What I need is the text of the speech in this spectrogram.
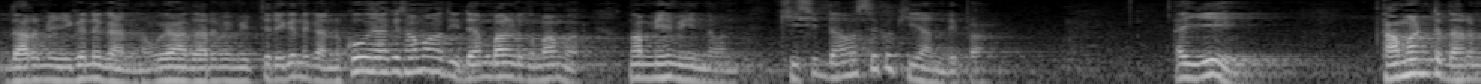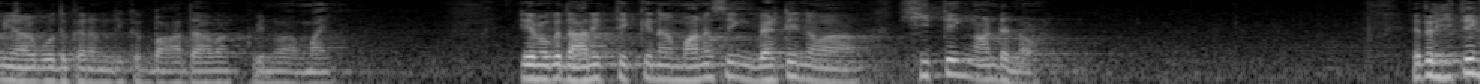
ධර්මයේ ඉගෙන ගන්න. ඔයා ධර්මයේ මෙච්චර ඉගෙන ගන්න. කෝ ඔයාගේ සමාධිය දැන් බලන්නකො මම මම මෙහෙම ඉන්නවනේ. කිසි දවසක කියන්න එපා. ඇයි තමන්ට ධර්මය අවබෝධ කරගන්න එක බාධාවක් වෙනවාමයි. ඒ මොකද අනිත් එක්කෙනා මනසින් වැටෙනවා හිතෙන් අඬනවා. එතකොට හිතෙන්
